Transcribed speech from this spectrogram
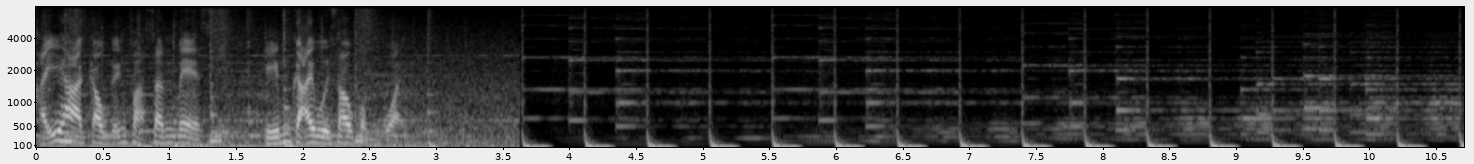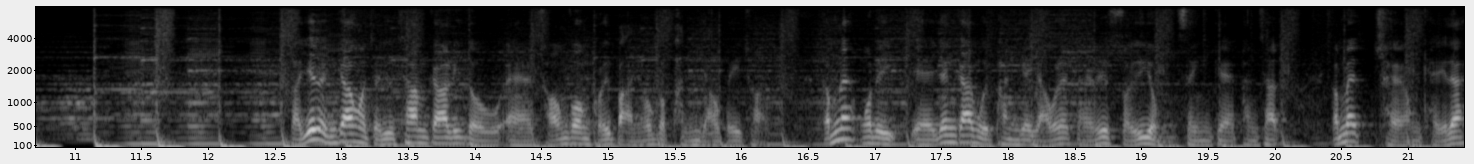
睇下究竟發生咩事，點解會收咁貴？嗱，一陣間我就要參加呢度誒廠方舉辦嗰個噴油比賽。咁咧，我哋誒一陣間會噴嘅油咧就係啲水溶性嘅噴漆。咁咧長期咧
